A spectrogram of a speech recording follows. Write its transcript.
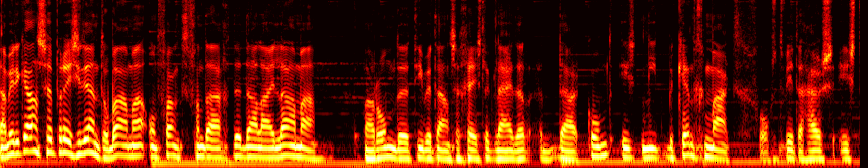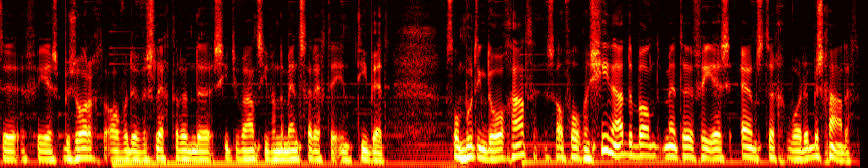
De Amerikaanse president Obama ontvangt vandaag de Dalai Lama. Waarom de Tibetaanse geestelijk leider daar komt is niet bekendgemaakt. Volgens het Witte Huis is de VS bezorgd over de verslechterende situatie van de mensenrechten in Tibet. Als de ontmoeting doorgaat zal volgens China de band met de VS ernstig worden beschadigd.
